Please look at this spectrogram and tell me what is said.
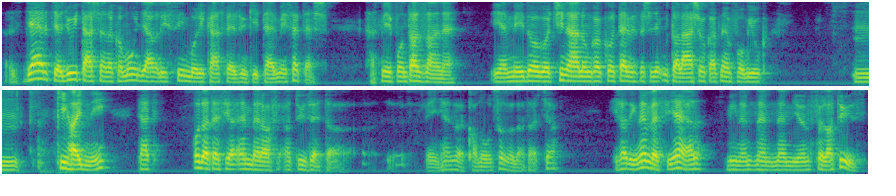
Az gyertya gyújtásának a módjával is szimbolikát fejezünk ki, természetes? Hát miért pont azzal ne? Ilyen mély dolgot csinálunk, akkor természetesen hogy utalásokat nem fogjuk mm, kihagyni. Tehát oda teszi az ember a, a tüzet a fényhez, a kanóchoz, oda tartja, és addig nem veszi el, míg nem, nem, nem jön föl a tűz.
